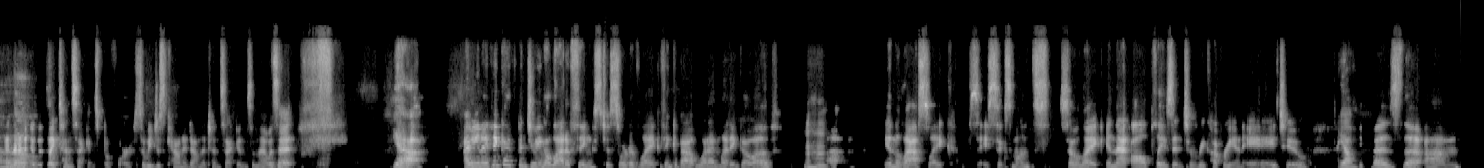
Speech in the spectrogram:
Oh. And then it oh. was like 10 seconds before. So we just counted down the 10 seconds and that was it. Yeah. I mean, I think I've been doing a lot of things to sort of like think about what I'm letting go of mm-hmm. uh, in the last, like, say, six months. So, like, and that all plays into recovery and AA too. Yeah. Because the, um,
